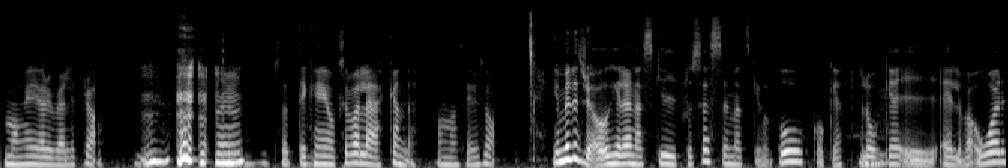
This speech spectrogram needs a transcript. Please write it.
många gör det väldigt bra. Mm. Mm. Så det kan ju också vara läkande om man ser det så. Jo men det tror jag och hela den här skrivprocessen med att skriva bok och att blogga i 11 år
